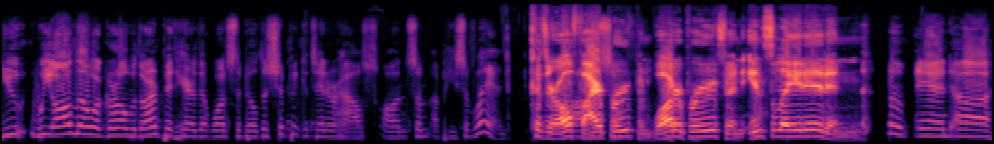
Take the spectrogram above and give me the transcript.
you we all know a girl with armpit hair that wants to build a shipping container house on some a piece of land. Because they're all um, fireproof so, and waterproof and insulated and and uh,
